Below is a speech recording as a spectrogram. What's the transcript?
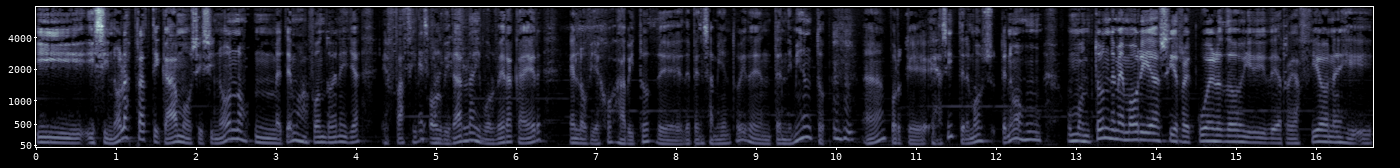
y, y si no las practicamos y si no nos metemos a fondo en ellas es fácil, Es fácil. olvidarlas y volver a caer en los viejos hábitos de, de pensamiento y de entendimiento. ¿ah? Porque es así, tenemos, tenemos un, un montón de memorias y recuerdos y de reacciones y,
